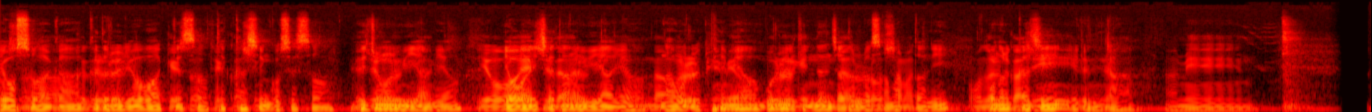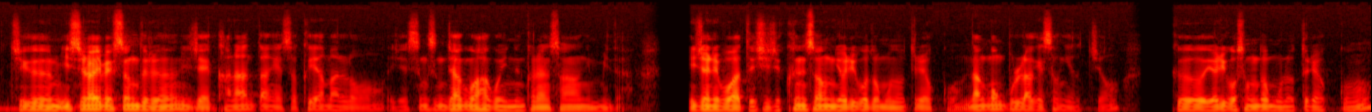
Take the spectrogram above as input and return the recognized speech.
여호수아가 그들을 여호와께서 택하신 곳에서 회중을 위하며 여호와의 제단을 위하여 나무를 패며 물을 깃는 자들로 삼았더니 오늘까지 이르니라. 아멘. 지금 이스라엘 백성들은 이제 가나안 땅에서 그야말로 이제 승승장구하고 있는 그런 상황입니다. 이전에 보았듯이 이제 큰 성 여리고도 무너뜨렸고 난공불락의 성이었죠. 그 여리고 성도 무너뜨렸고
